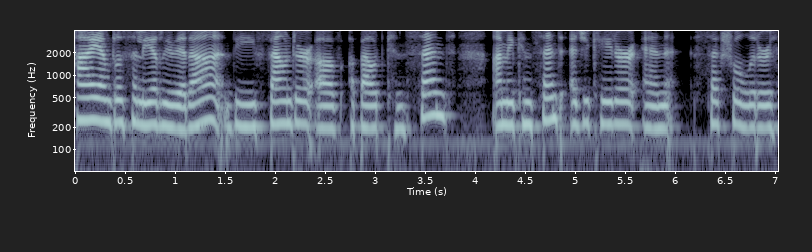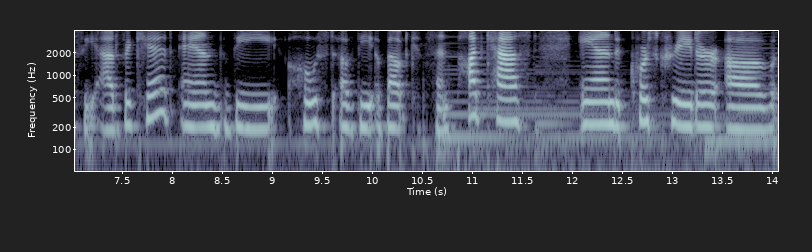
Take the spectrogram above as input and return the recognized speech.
Hi, I'm Rosalia Rivera, the founder of About Consent. I'm a consent educator and sexual literacy advocate, and the host of the About Consent podcast and course creator of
